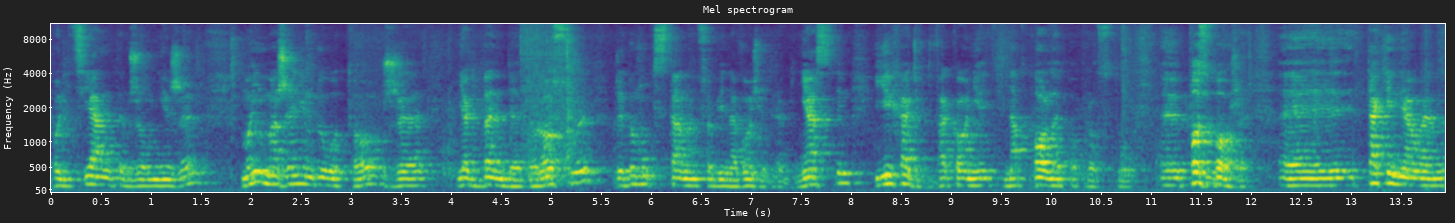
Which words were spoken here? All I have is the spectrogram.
policjantem, żołnierzem. Moim marzeniem było to, że jak będę dorosły, żeby mógł stanąć sobie na wozie drabiniastym i jechać w dwa konie na pole po prostu, e, po zboże. E, Takie miałem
